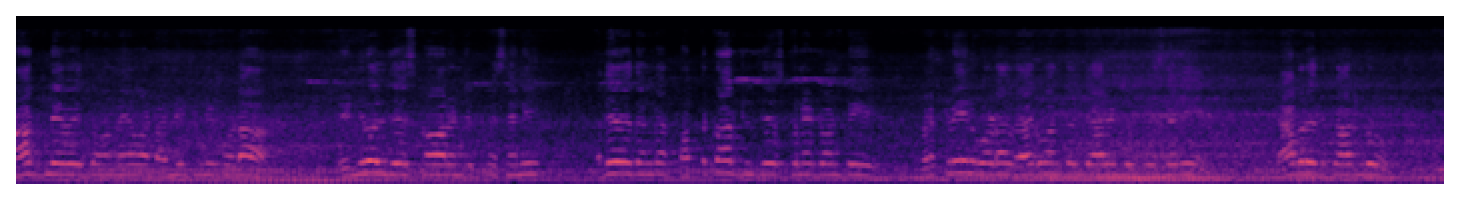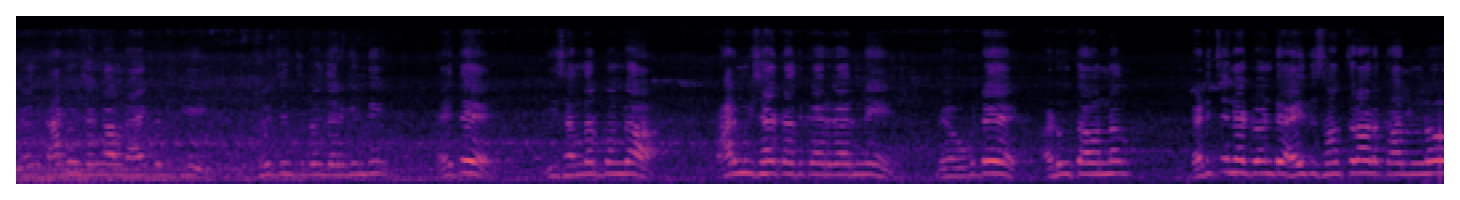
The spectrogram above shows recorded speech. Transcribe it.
కార్డులు ఏవైతే ఉన్నాయో వాటి అన్నింటినీ కూడా రెన్యువల్ చేసుకోవాలని చెప్పేసి అని అదేవిధంగా కొత్త కార్డులు చేసుకునేటువంటి ప్రక్రియను కూడా వేగవంతం చేయాలని చెప్పేసి లేబర్ అధికారులు వివిధ కార్మిక సంఘాల నాయకులకి సూచించడం జరిగింది. అయితే ఈ సందర్భంగా కార్మిక శాఖ అధికారి గారిని మేము ఒకటే అడుగుతా ఉన్నాం. గడిచినటువంటి ఐదు సంవత్సరాల కాలంలో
